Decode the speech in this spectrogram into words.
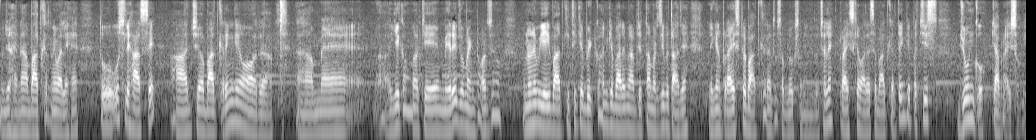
جو ہے نا بات کرنے والے ہیں۔ تو اس لحاظ سے آج بات کریں گے اور میں یہ کہوں گا کہ میرے جو مینٹورز ہیں، انہوں نے بھی یہی بات کی تھی کہ بٹ کوائن کے بارے میں آپ جتنا مرضی بتا جائیں لیکن پرائس پہ بات کریں تو سب لوگ سنیں گے۔ تو چلیں پرائس کے حوالے سے بات کرتے ہیں کہ پچیس جون کو کیا پرائس ہوگی۔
